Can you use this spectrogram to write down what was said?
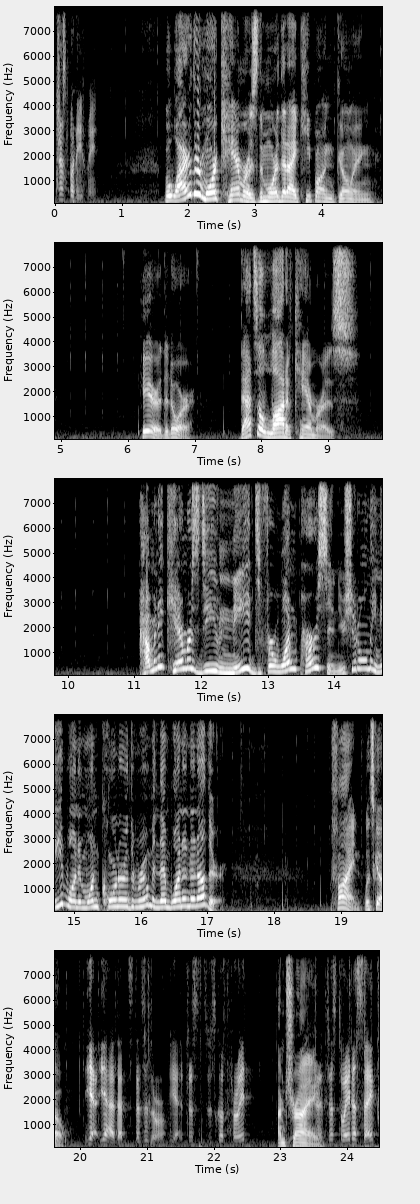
Just believe me. But why are there more cameras the more that I keep on going? Here, the door. That's a lot of cameras. How many cameras do you need for one person? You should only need one in one corner of the room and then one in another. Fine, let's go. Yeah, yeah, that's that's the door. Yeah, just just go through it. I'm trying. Just, just wait a sec.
